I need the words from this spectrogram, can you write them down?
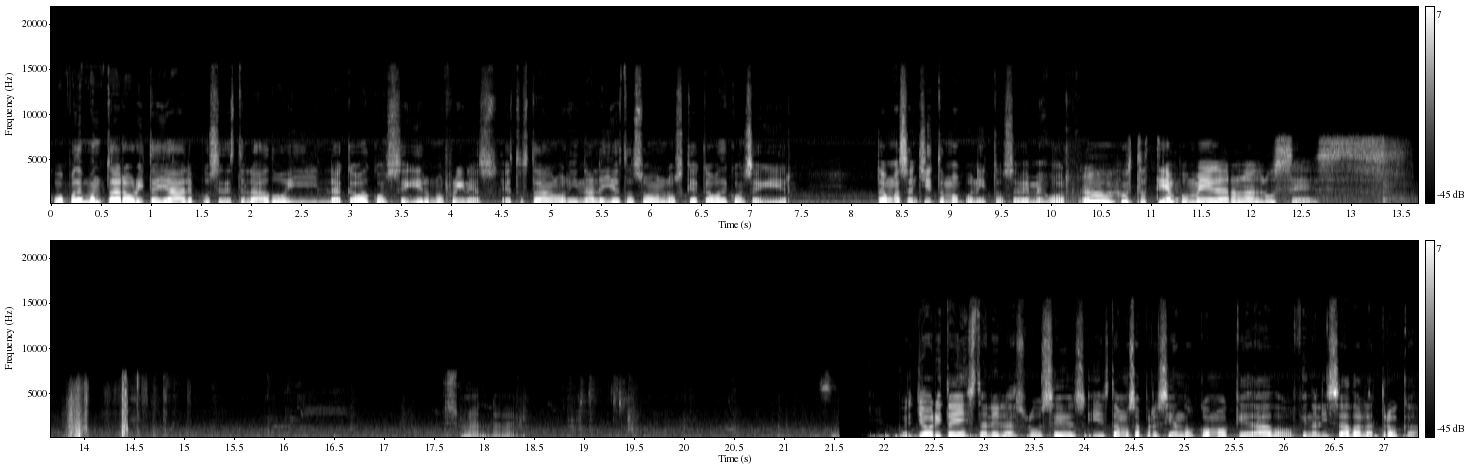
Como puedes montar ahorita ya le puse de este lado y le acabo de conseguir unos rines. Estos están originales y estos son los que acabo de conseguir. Están más anchitos, más bonitos, se ve mejor. Uh, justo tiempo me llegaron las luces. Pues ya ahorita ya instalé las luces y estamos apreciando cómo ha quedado finalizada la troca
